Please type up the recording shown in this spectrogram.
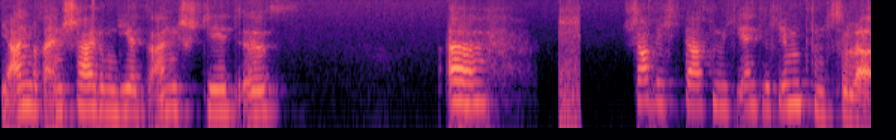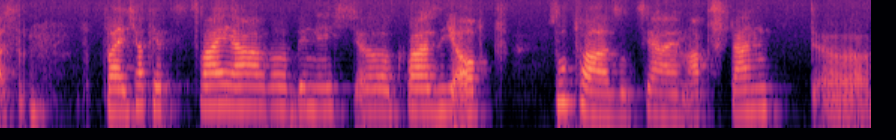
Die andere Entscheidung, die jetzt ansteht, ist, äh, schaffe ich das, mich endlich impfen zu lassen? Weil ich habe jetzt zwei Jahre, bin ich äh, quasi auf super sozialem Abstand äh,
